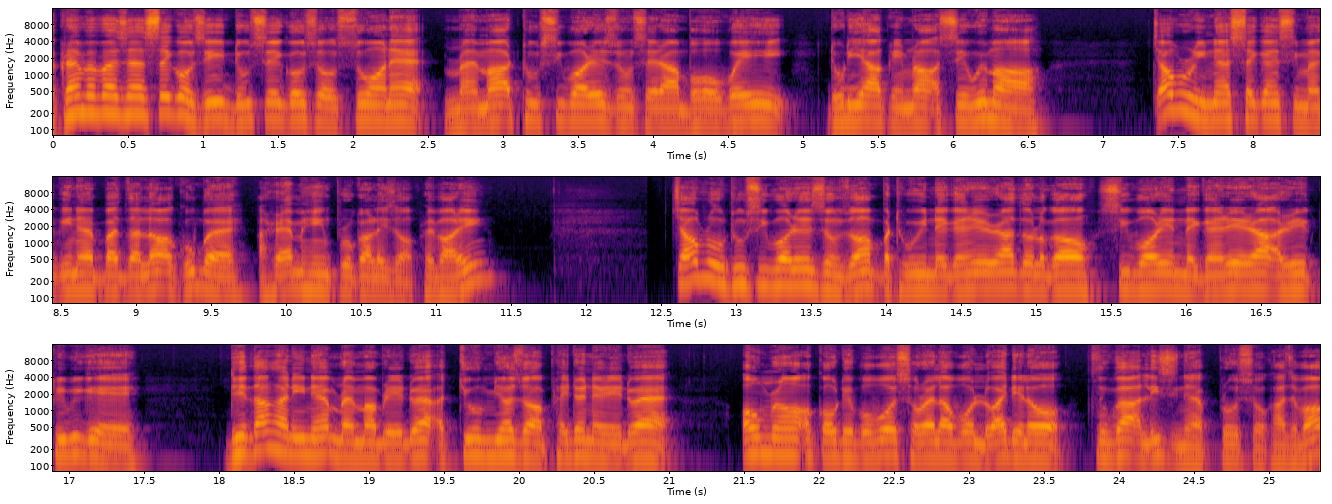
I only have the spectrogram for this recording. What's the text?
အကရန်ဘဘဆန်စိတ်ကုတ်စီဒူးစိတ်ကုတ်ဆိုစူအောင်နဲ့မြန်မာအထူးစီးပွားရေးဇွန်ဆရာဘိုဝေးဒူရီယာကရင်မအစီဝေးမှာကျောက်ပရီနဲ့စက္ကန့်စီမံကိန်းနဲ့ပတ်သက်လို့အခုပဲအရမဟင်းပရိုဂရမ်လေးဆိုဖရပါရီကျောက်ပလူထူစီဘော်ရေးဇုံစွာပထဝီနေကန်ရေးရာတို့၎င်းစီဘော်ရေးနေကန်ရေးရာအရိကရိပိကေဒေသခံဒီနဲ့မြန်မာပြည်အတွက်အကျိုးများစွာဖိတ်တဲ့နေတဲ့အတွက်အုံမရောအကောက်တွေပေါ်ဖို့ဆော်ရဲလာဖို့လွိုက်တယ်လို့သူကအလီစီနဲ့ပရိုဆိုခါကြပါ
